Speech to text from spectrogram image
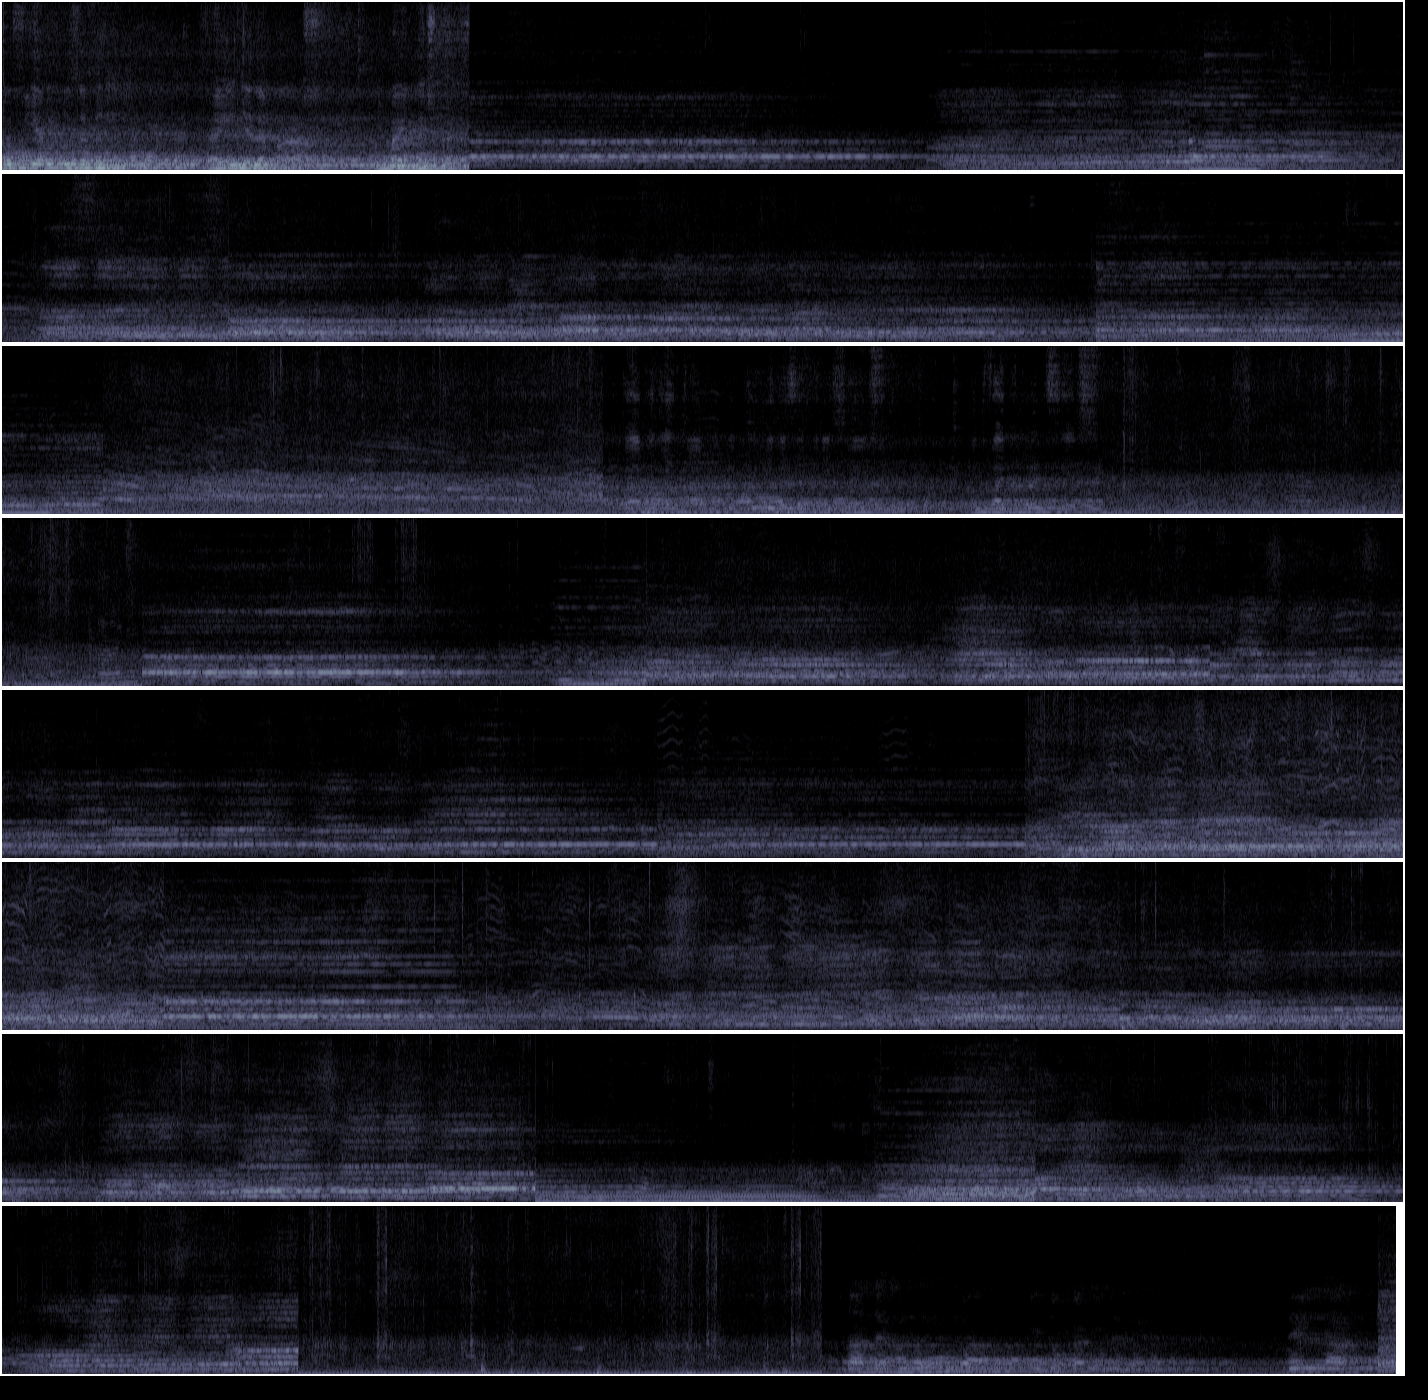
Confiemos-nos a Maria, Rainha da Paz e Mãe da Esperança. Acaba de entrar na caminho das aparições, onde vai Spirit. da ternura ed eucaristica nella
